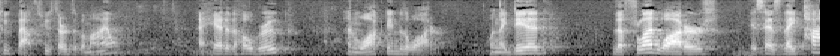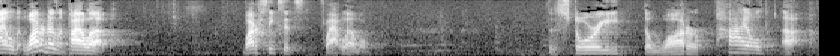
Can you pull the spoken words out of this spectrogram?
two, about two thirds of a mile ahead of the whole group and walked into the water. When they did, the flood waters It says they piled, water doesn't pile up, water seeks its flat level. The story, the water piled up.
